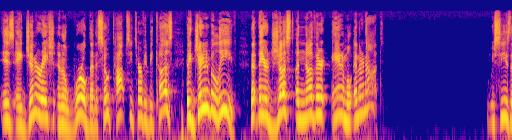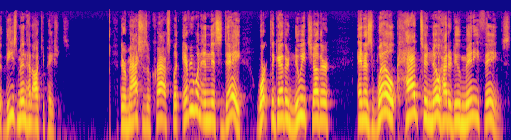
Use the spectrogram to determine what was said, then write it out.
is a generation in a world that is so topsy turvy because they genuinely believe that they are just another animal, and they're not. What we see is that these men had occupations. They were masters of crafts, but everyone in this day worked together, knew each other, and as well had to know how to do many things.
